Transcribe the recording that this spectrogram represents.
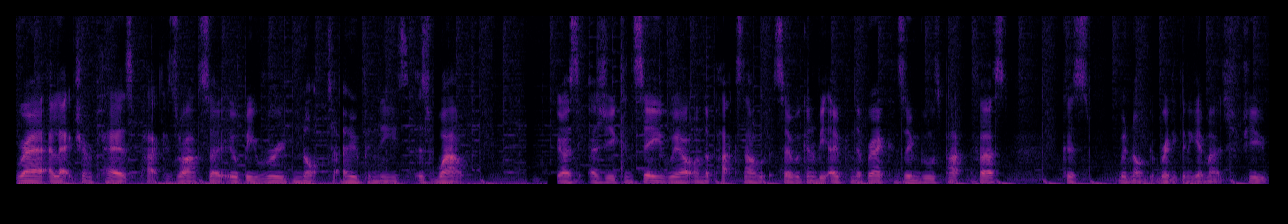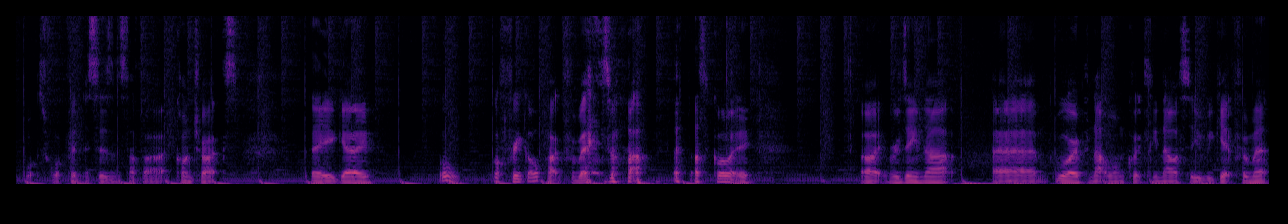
Rare Electrum Players pack as well. So it'll be rude not to open these as well. Guys, as you can see, we are on the packs now. So we're going to be opening the Rare Consumables pack first. Because we're not really going to get much. A few what squad fitnesses and stuff like that. Contracts. There you go. Oh, got free gold pack from it as well. That's quality. Alright, redeem that. Um, we'll open that one quickly now, see what we get from it.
